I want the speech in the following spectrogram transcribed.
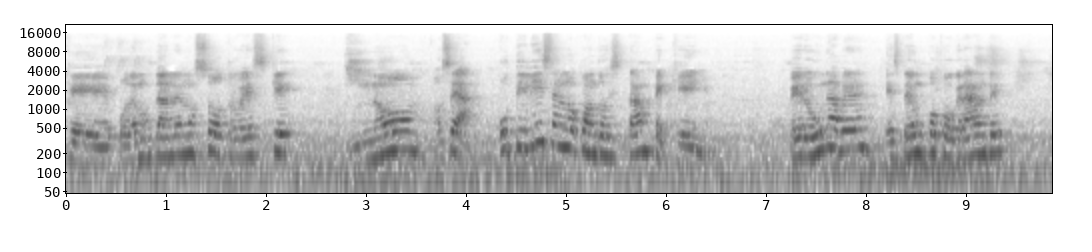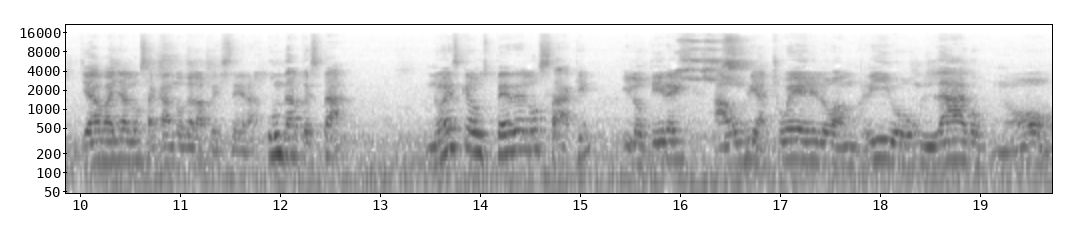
que podemos darle nosotros es que no, o sea, utilícenlo cuando están pequeños, pero una vez esté un poco grande, ya váyanlo sacando de la pecera. Un dato está, no es que ustedes lo saquen y lo tiren a un riachuelo, a un río, un lago, no.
